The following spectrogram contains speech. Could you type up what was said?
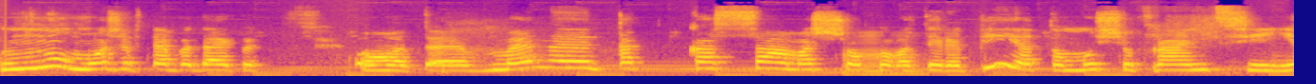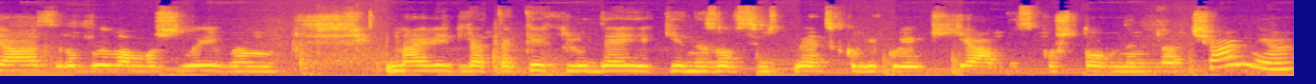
Ну, може, в тебе дайко. От е, в мене така сама шокова терапія, тому що Франція зробила можливим навіть для таких людей, які не зовсім студентського віку, як я, безкоштовним навчання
